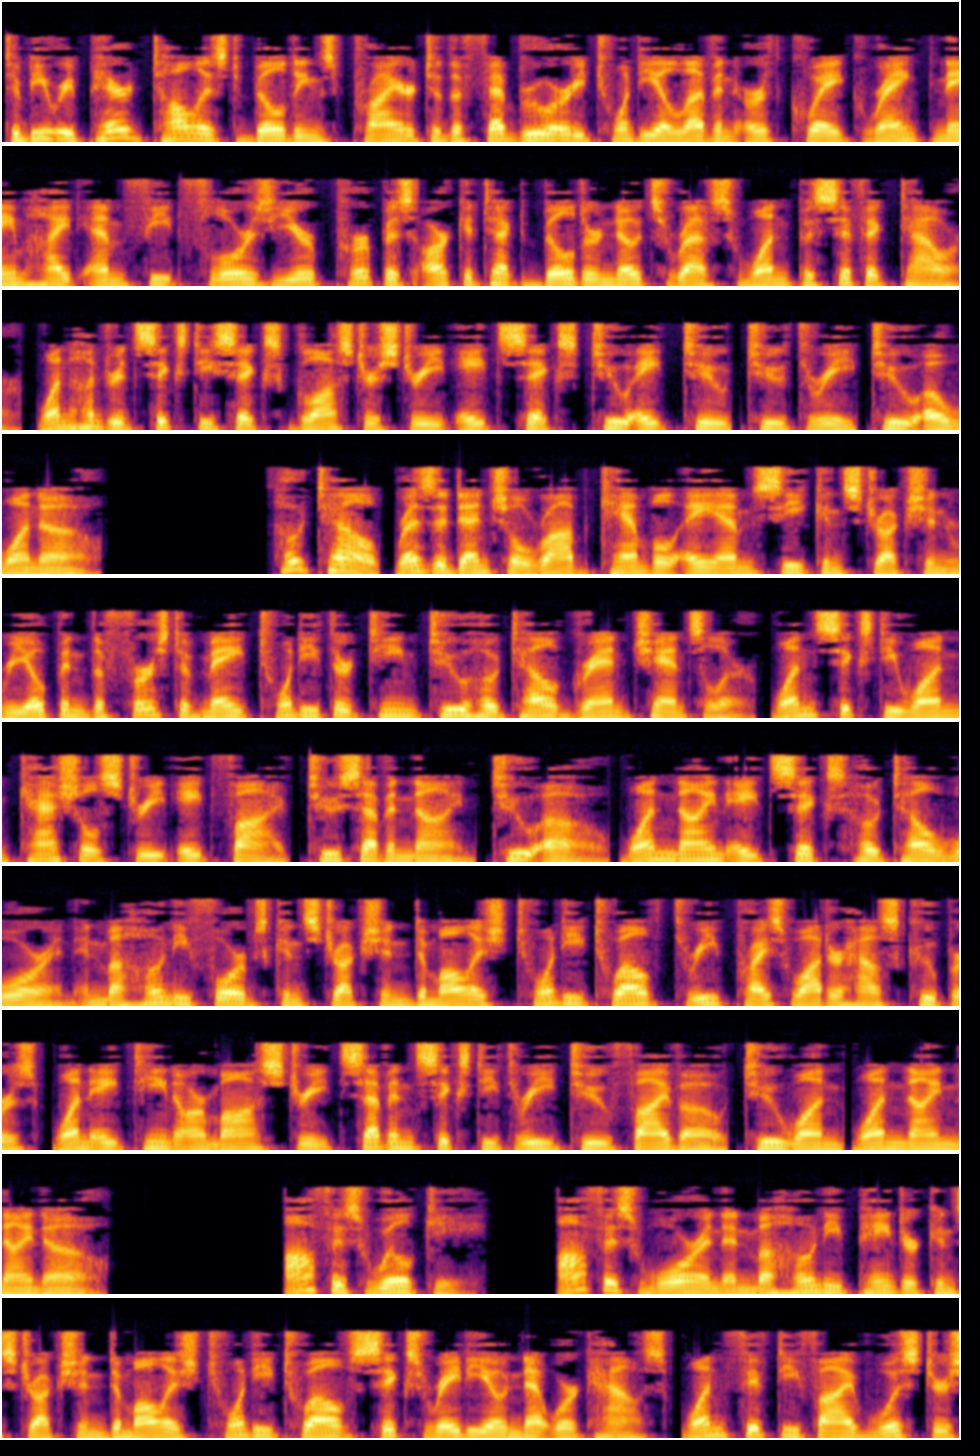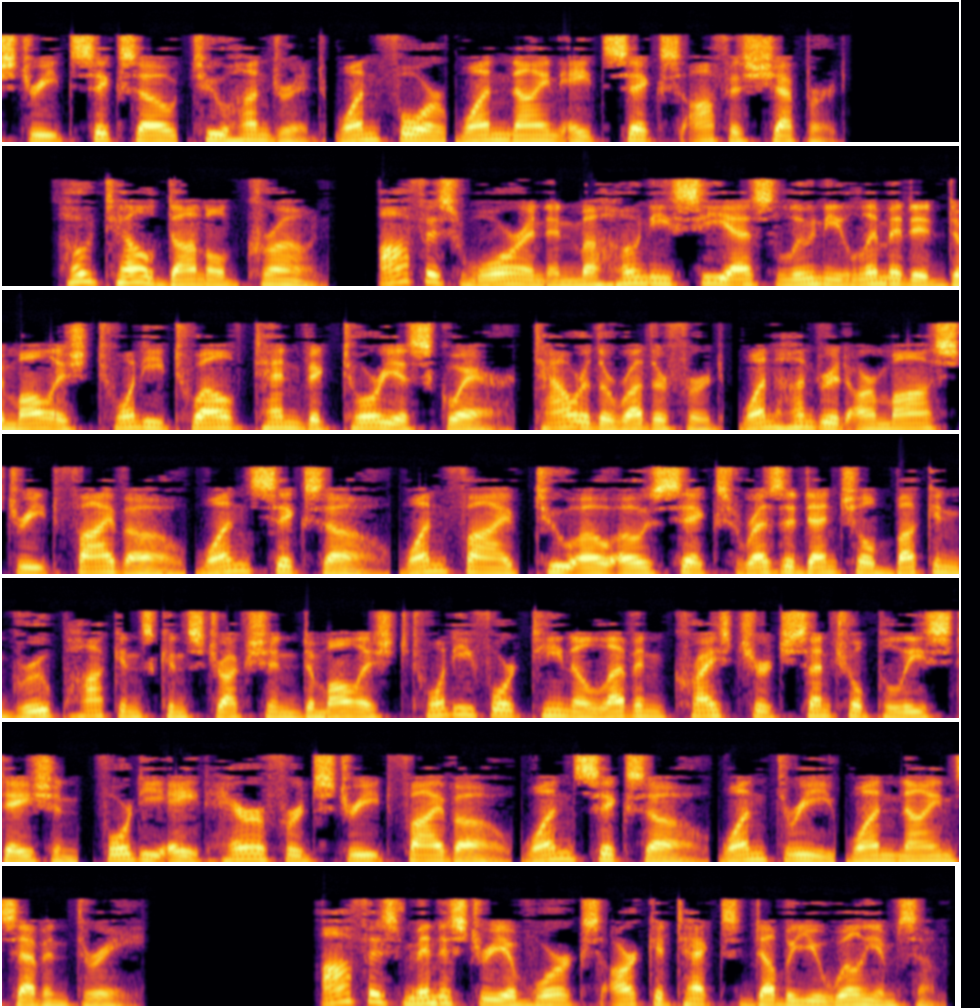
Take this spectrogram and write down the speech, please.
to be repaired tallest buildings prior to the February 2011 earthquake rank name height m feet floors year purpose architect builder notes refs 1 Pacific Tower, 166 Gloucester Street 86 282 23 2010 Hotel, residential Rob Campbell AMC Construction reopened 1 May 2013 2 Hotel Grand Chancellor, 161 Cashel Street 85-279-20-1986 Hotel Warren and Mahoney Forbes Construction demolished 2012 3 PricewaterhouseCoopers, 118 Armagh Street 763 250 1990 Office Wilkie Office Warren and Mahoney Painter Construction demolished 2012 6 Radio Network House, 155 Worcester Street 60-200-14-1986 Office Shepherd. Hotel Donald Crone Office Warren and Mahoney C.S. Luney Limited demolished 2012 10 Victoria Square, Tower The Rutherford, 100 Armagh Street 50-160-15-2006 Residential Buchan Group Hawkins Construction demolished 2014 11 Christchurch Central Police Station, 48 Hereford Street 50-160-13-1973 Office Ministry of Works Architects W. Williamson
